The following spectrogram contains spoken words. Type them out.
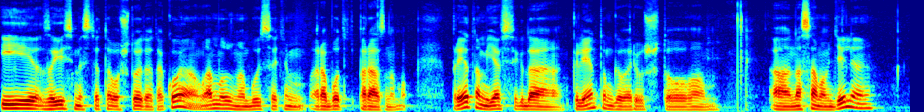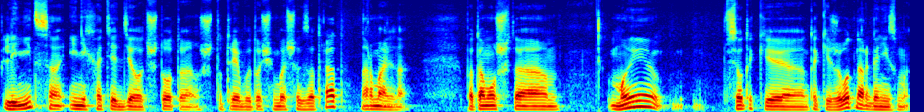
И в зависимости от того, что это такое, вам нужно будет с этим работать по-разному. При этом я всегда клиентам говорю, что э, на самом деле лениться и не хотеть делать что-то, что требует очень больших затрат, нормально потому что мы все-таки такие животные организмы.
